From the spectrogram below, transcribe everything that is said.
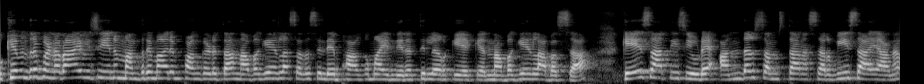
മുഖ്യമന്ത്രി പിണറായി വിജയനും മന്ത്രിമാരും പങ്കെടുത്ത നവകേരള സദസ്സിന്റെ ഭാഗമായി നിരത്തിലിറക്കിയ Navakerala bus K S R T സിയുടെ അന്തർ സംസ്ഥാന സർവീസായാണ്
